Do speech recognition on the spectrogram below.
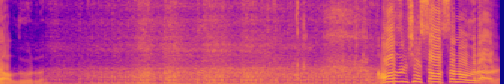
Kaldı burada. Az bir şey salsan olur abi.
